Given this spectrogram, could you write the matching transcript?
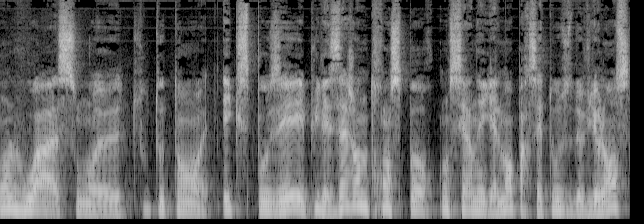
on le voit, sont tout autant exposés. Et puis les agents de transport concernés également par cette hausse de violence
